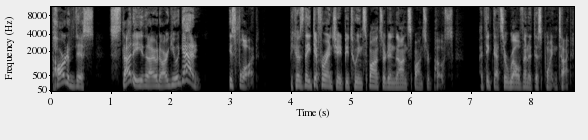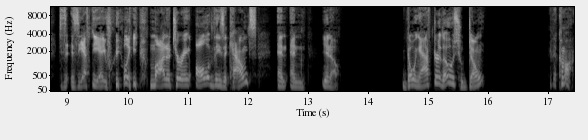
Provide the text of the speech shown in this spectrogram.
part of this study that I would argue again is flawed because they differentiate between sponsored and non sponsored posts. I think that's irrelevant at this point in time. Is the FDA really monitoring all of these accounts and and you know going after those who don't? Come on,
